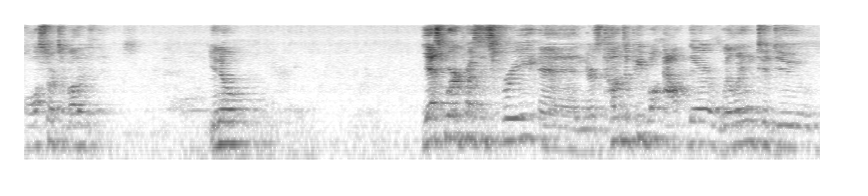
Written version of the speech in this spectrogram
all sorts of other things. You know, yes, WordPress is free, and there's tons of people out there willing to do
